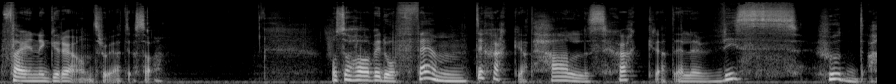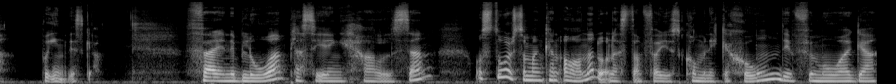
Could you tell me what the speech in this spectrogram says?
Färgen är grön tror jag att jag sa. Och så har vi då femte chakrat, halschakrat eller vishuddha på indiska. Färgen är blå, placering i halsen och står som man kan ana då nästan för just kommunikation, din förmåga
